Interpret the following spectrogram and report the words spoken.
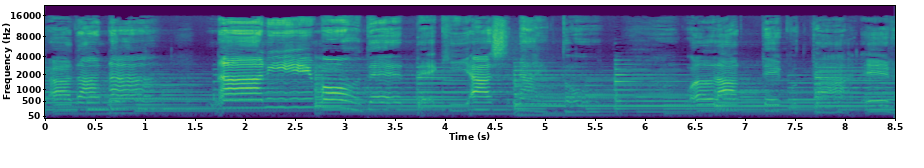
カだな何も出てやしないと笑って答える。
